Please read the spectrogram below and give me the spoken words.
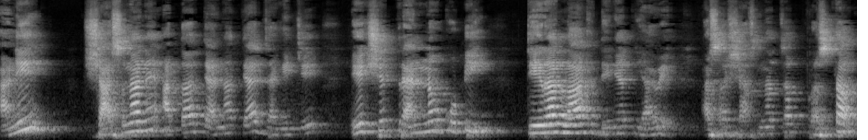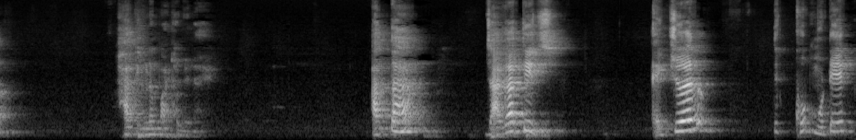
आणि शासनाने आता त्यांना त्याच जागेचे एकशे त्र्याण्णव कोटी तेरा लाख देण्यात यावे. असा शासनाचा प्रस्ताव हा तिकडं पाठवलेला आहे. आता जागा तीच ॲक्च्युअल ती खूप मोठी एक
